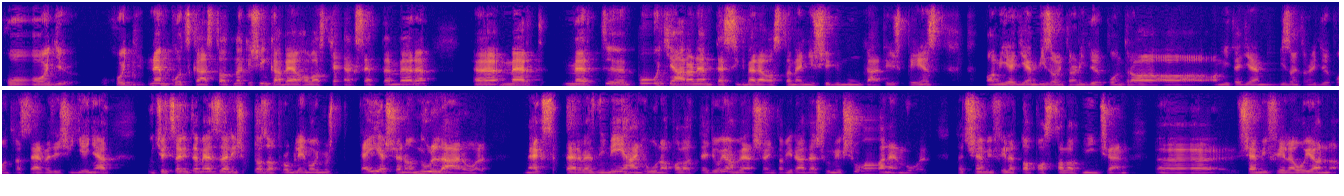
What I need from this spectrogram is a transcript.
hogy, hogy nem kockáztatnak, és inkább elhalasztják szeptemberre, eh, mert, mert eh, pótjára nem teszik bele azt a mennyiségű munkát és pénzt, ami egy ilyen bizonytalan időpontra, a, amit egy ilyen bizonytalan időpontra szervezés igényel. Úgyhogy szerintem ezzel is az a probléma, hogy most teljesen a nulláról megszervezni néhány hónap alatt egy olyan versenyt, ami ráadásul még soha nem volt. tehát semmiféle tapasztalat nincsen, semmiféle olyan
